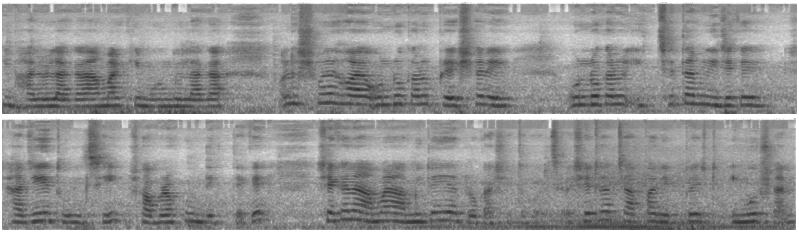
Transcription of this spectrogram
কি ভালো লাগা? আমার কি মন্দ লাগা? অনেক সময় হয় অন্য কারোর প্রেশারে অন্য কারোর ইচ্ছেতে আমি নিজেকে সাজিয়ে তুলছি সব রকম দিক থেকে, সেখানে আমার আমিটাই আর প্রকাশিত হচ্ছে সেটা চাপা রিপ্রেসড ইমোশান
